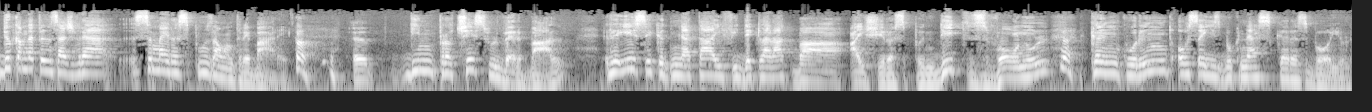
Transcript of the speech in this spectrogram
Deocamdată însă aș vrea să mai răspunzi la o întrebare Ah. Din procesul verbal reiese că dumneata ai fi declarat, ba, ai și răspândit zvonul Da. Că în curând o să izbucnească războiul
